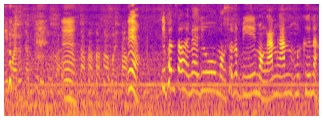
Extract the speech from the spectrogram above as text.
พี่บอยมันจำเสียเลยถูกป่ะเศร้าเศร้าเศร้าเศร้าบ่อยเศร้าๆนี่ที่เพิ่นเศร้าให้แม่อยู่หมองชนระบีหมองงานงานเมื่อคืนน่ะ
